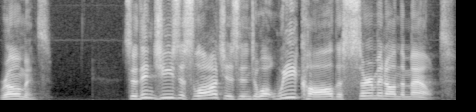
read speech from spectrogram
Romans. So then Jesus launches into what we call the Sermon on the Mount.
